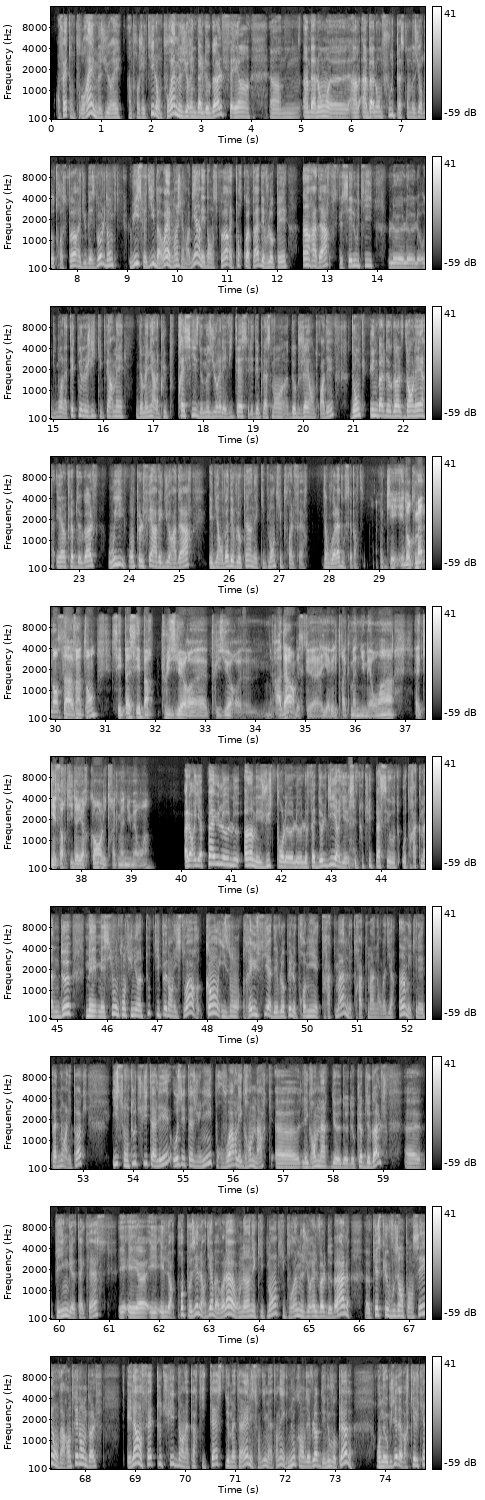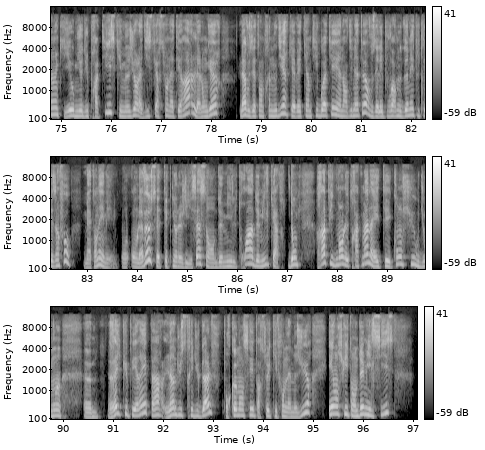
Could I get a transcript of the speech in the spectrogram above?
en fait, on pourrait mesurer un projectile, on pourrait mesurer une balle de golf et un, un, ballon, euh, un, ballon de foot parce qu'on mesure d'autres sports et du baseball. Donc, lui se dit, bah ouais, moi j'aimerais bien aller dans le sport et pourquoi pas développer un radar, parce que c'est l'outil, le, le, ou du moins la technologie qui permet de manière la plus précise de mesurer les vitesses et les déplacements euh, d'objets en 3D. Donc, une balle de golf dans l'air et un club de golf, oui, on peut le faire avec du radar. Eh bien, on va développer un équipement qui pourrait le faire. Donc voilà d'où c'est parti. Ok, et donc maintenant ça a 20 ans, c'est passé par plusieurs, plusieurs radars, parce qu'il il y avait le Trackman numéro 1, qui est sorti d'ailleurs quand, le Trackman numéro 1 alors, il n'y a pas eu le, 1, mais juste pour le, fait de le dire, c'est tout de suite passé au, Trackman 2. Mais, mais, si on continue un tout petit peu dans l'histoire, quand ils ont réussi à développer le premier Trackman, le Trackman, on va dire 1, mais qui n'avait pas de nom à l'époque, ils sont tout de suite allés aux États-Unis pour voir les grandes marques, euh, les grandes marques de, clubs de golf, euh, Ping, Titleist, euh, et, leur proposer, leur dire, bah voilà, on a un équipement qui pourrait mesurer le vol de balle, qu'est-ce que vous en pensez On va rentrer dans le golf. Et là, en fait, tout de suite, dans la partie test de matériel, ils se sont dit, mais attendez, nous, quand on développe des nouveaux clubs, on est obligé d'avoir quelqu'un qui est au milieu du practice, qui mesure la dispersion latérale, la longueur. Là, vous êtes en train de nous dire qu'avec un petit boîtier et un ordinateur, vous allez pouvoir nous donner toutes les infos. Mais attendez, mais on, la veut, cette technologie. Et ça, c'est en 2003-2004. Donc, rapidement, le Trackman a été conçu, ou du moins euh, récupéré par l'industrie du golf, pour commencer par ceux qui font de la mesure. Et ensuite, en 2006,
